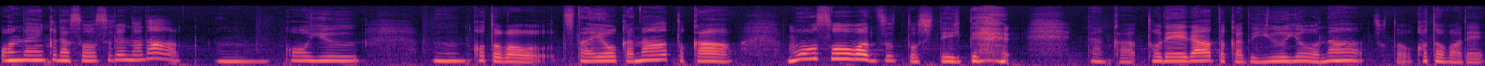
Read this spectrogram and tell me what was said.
オンラインクラスをするなら、うん、こういう、うん、言葉を伝えようかなとか妄想はずっとしていてなんかトレーラーとかで言うようなちょっと言葉で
